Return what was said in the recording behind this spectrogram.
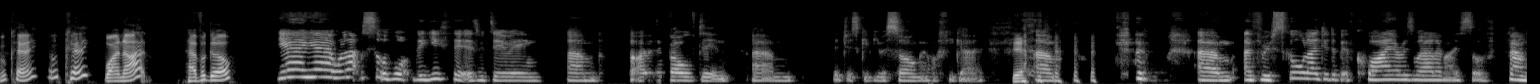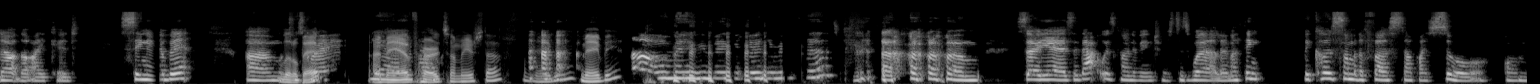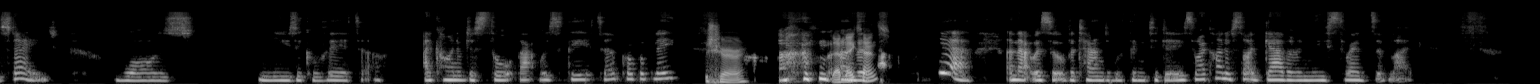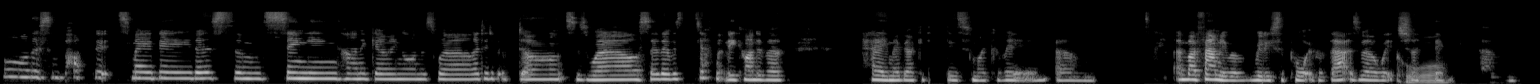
okay. Okay. Why not? Have a go. Yeah, yeah. Well, that was sort of what the youth theatres were doing um, that I was involved in. Um, they just give you a song and off you go. Yeah. Um, um, and through school, I did a bit of choir as well, and I sort of found out that I could sing a bit. Um, A little bit. great. I may have yeah. heard some of your stuff. Maybe. Maybe. oh maybe maybe doing your research um so yeah so that was kind of interest as well and i think because some of the first stuff i saw on stage was musical theatre i kind of just thought that was theatre probably. Sure. Um, That makes sense. yeah and that was sort of a tangible thing to do. So i kind of started gathering these threads of like oh there's some puppets maybe. There's some singing kind of going on as well. I did a bit of dance as well. So there was definitely kind of a hey maybe i could do this for my career. Um and my family were really supportive of that as well which Cool. i think um,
